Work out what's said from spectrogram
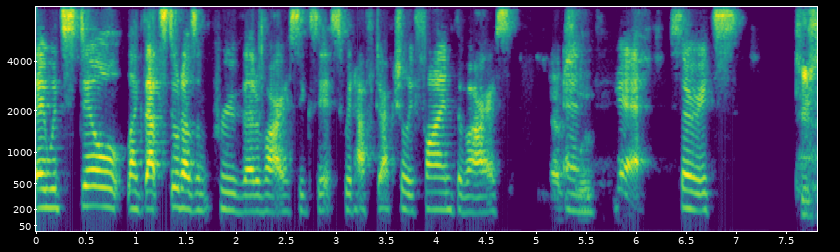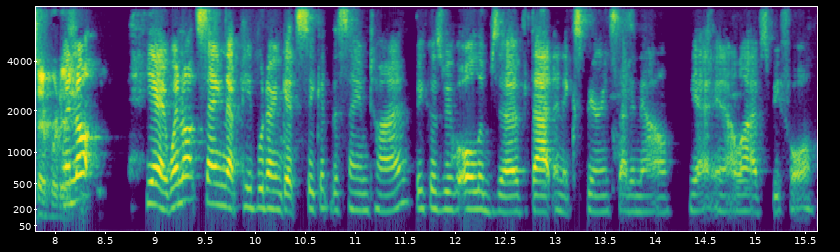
they would still like that still doesn't prove that a virus exists we'd have to actually find the virus Absolutely. and yeah so it's two separate we're issues. not yeah we're not saying that people don't get sick at the same time because we've all observed that and experienced that in our yeah in our lives before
